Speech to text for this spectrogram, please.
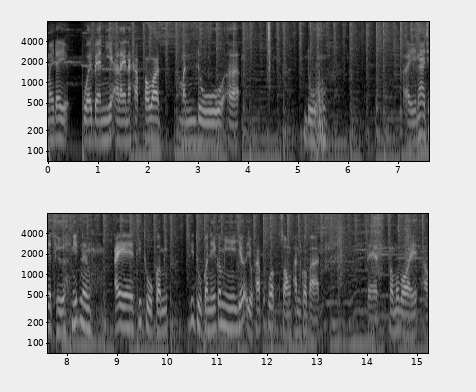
ไม่ได้อวยแบรนด์นี้อะไรนะครับ เพราะว่ามันดูดูไอ้น่าเชื่อถือนิดนึงไอ้ที่ถูกกว่ามีที่ถูกกว่านี้ก็มีเยอะอยู่ครับ พวก 2,000 กว่าบาท แต่ฟอร์มบอยเอา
